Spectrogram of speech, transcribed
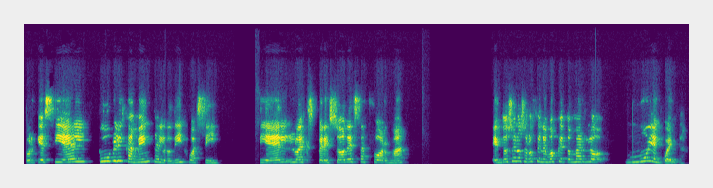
Porque si él públicamente lo dijo así, si él lo expresó de esa forma, entonces nosotros tenemos que tomarlo muy en cuenta.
